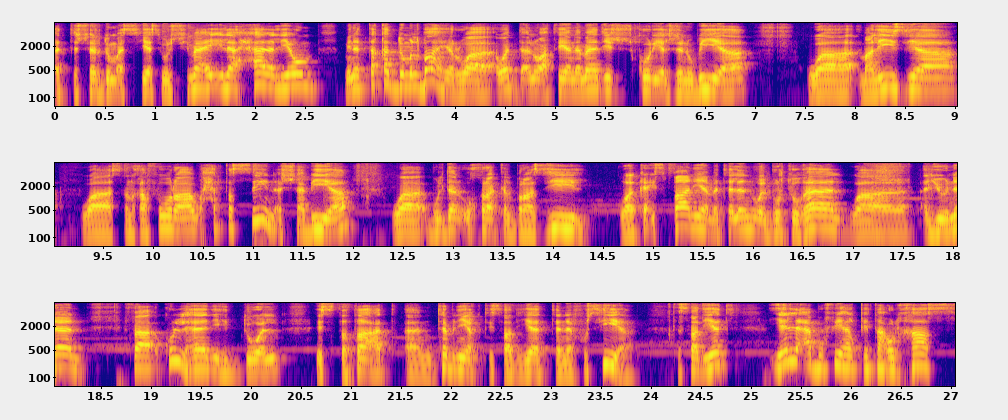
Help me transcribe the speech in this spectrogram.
التشرذم السياسي والاجتماعي إلى حالة اليوم من التقدم الباهر. وأود أن أعطي نماذج كوريا الجنوبية وماليزيا وسنغافورة وحتى الصين الشعبية وبلدان أخرى كالبرازيل وكإسبانيا مثلا والبرتغال واليونان فكل هذه الدول استطاعت أن تبني اقتصاديات تنافسية اقتصاديات يلعب فيها القطاع الخاص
